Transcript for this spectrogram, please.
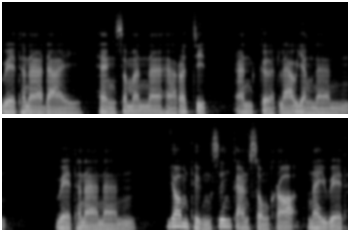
เวทนาใดแห่งสมันนาหารจิตอันเกิดแล้วอย่างนั้น เวทนานั้นย่อมถึงซึ่งการสงเคราะห์ในเวท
